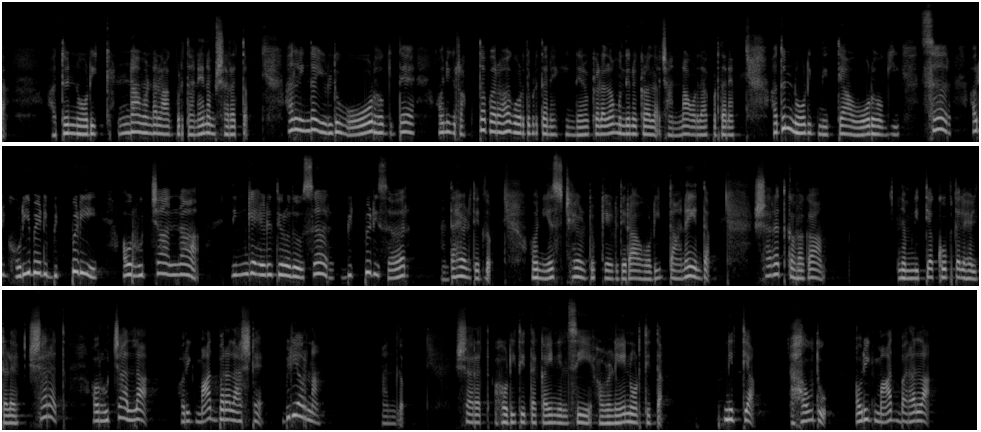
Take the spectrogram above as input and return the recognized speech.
ಅದನ್ನ ನೋಡಿ ಕೆಂಡಾಮಂಡಲ ಆಗ್ಬಿಡ್ತಾನೆ ನಮ್ಮ ಶರತ್. ಅಲ್ಲಿಂದ ಇಳಿದು ಓಡ್ ಹೋಗಿದ್ದೆ. ಅವನಿಗೆ ರಕ್ತ ಬರೋ ಹಾಗೆ ಹೊಡೆದು ಬಿಡ್ತಾನೆ. ಹಿಂದೇನೂ ಕೇಳಲ್ಲ, ಮುಂದೇನೂ ಕೇಳಲ್ಲ. ಚೆನ್ನಾಗಿ ಹೊಡೆದಾಕ್ಬಿಡ್ತಾನೆ ಅದನ್ನ ನೋಡಿದ ನಿತ್ಯ ಓಡ್ ಹೋಗಿ, ಸರ್, ಅವ್ರಿಗೆ ಹೊಡಿಬೇಡಿ, ಬಿಟ್ಬಿಡಿ. ಅವ್ರ ಹುಚ್ಚ ಅಲ್ಲ. ನಿಮಗೆ ಹೇಳ್ತಿರೋದು, ಸರ್, ಬಿಟ್ಬಿಡಿ ಸರ್ ಅಂತ ಹೇಳ್ತಿದ್ಲು. ಅವನು ಎಷ್ಟು ಹೇಳಿದ್ರು ಕೇಳ್ದಿರ, ಹೊಡಿತಾನೇ ಇದ್ದ. ಶರತ್ ಕವಾಗ ನಮ್ಮ ನಿತ್ಯ ಕೋಪದಲ್ಲಿ ಹೇಳ್ತಾಳೆ, ಶರತ್, ಅವ್ರು ಹುಚ್ಚ ಅಲ್ಲ, ಅವ್ರಿಗೆ ಮಾತು ಬರಲ್ಲ ಅಷ್ಟೇ, ಬಿಡಿ ಅವ್ರನ್ನ ಅಂದ್ಲು. ಶರತ್ ಹೊಡಿತಿದ್ದ ಕೈ ನಿಲ್ಲಿಸಿ ಅವಳನ್ನೇ ನೋಡ್ತಿದ್ದ. ನಿತ್ಯ, ಹೌದು, ಅವ್ರಿಗೆ ಮಾತು ಬರಲ್ಲ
